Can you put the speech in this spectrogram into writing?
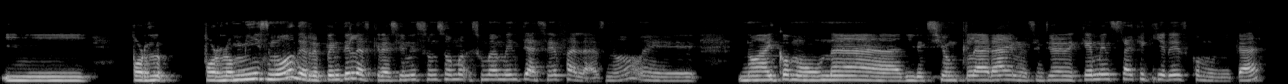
Y por lo, por lo mismo, de repente las creaciones son sumamente acéfalas, ¿no? Eh, no hay como una dirección clara en el sentido de qué mensaje quieres comunicar.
